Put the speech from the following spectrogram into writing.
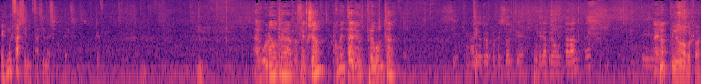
Es muy fácil fascinarse con Kelsen. ¿Alguna otra reflexión, comentario, pregunta? Si es que no hay otro profesor que quiera preguntar antes. Eh, Adelante. No, por favor.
